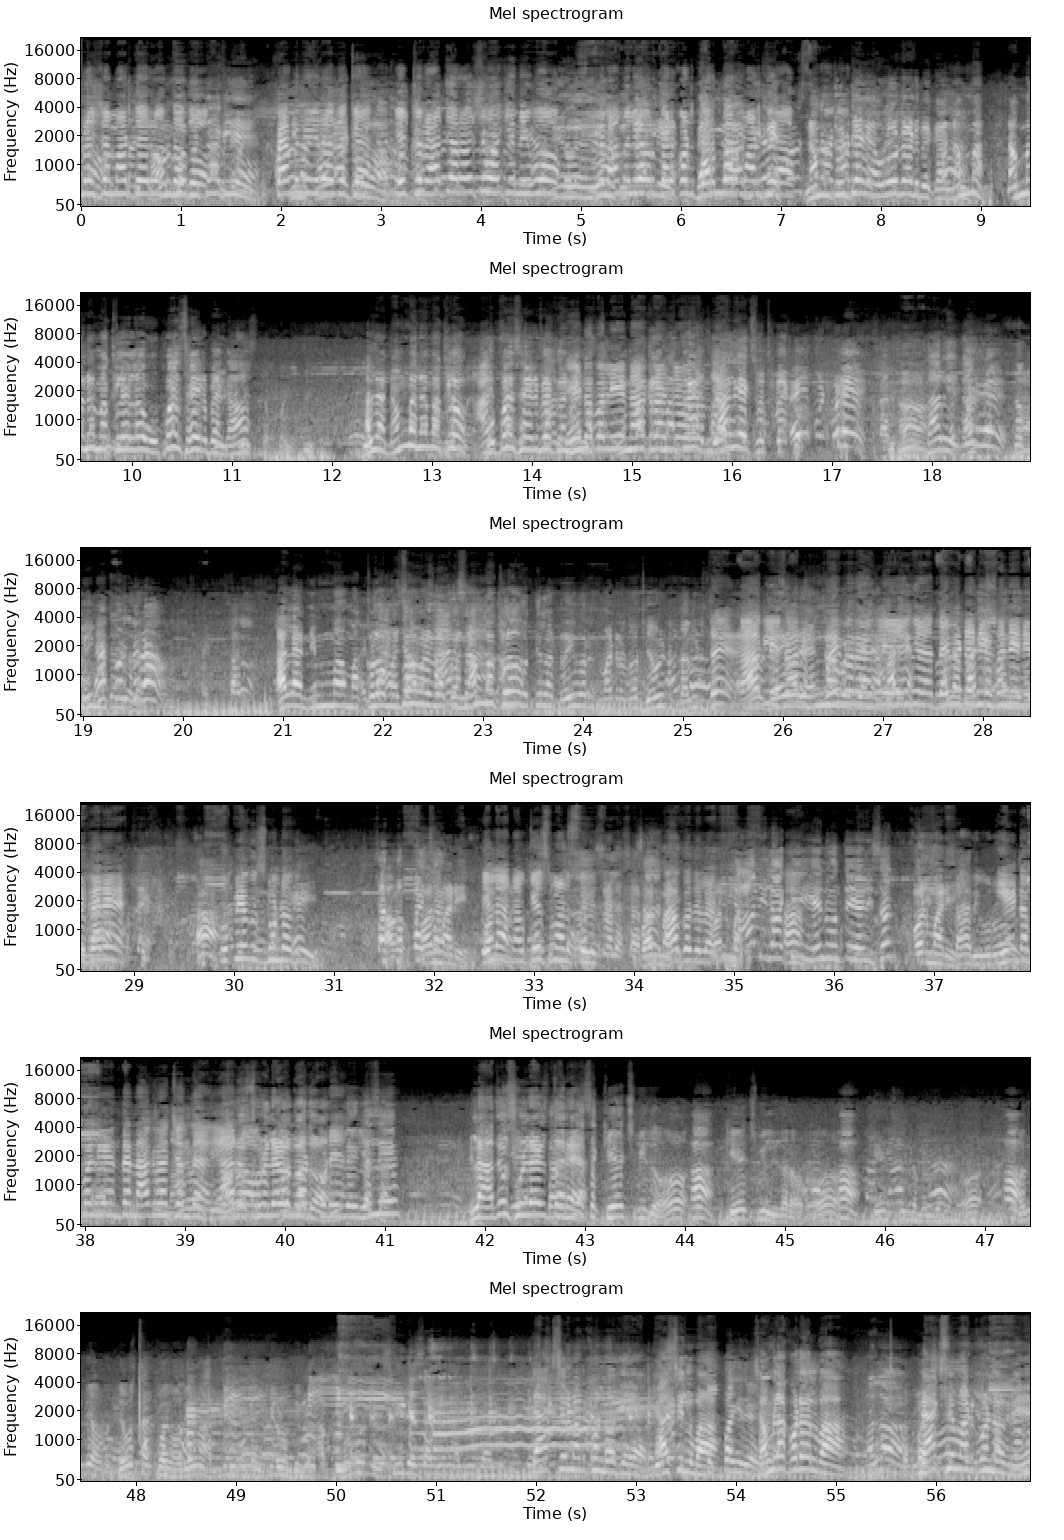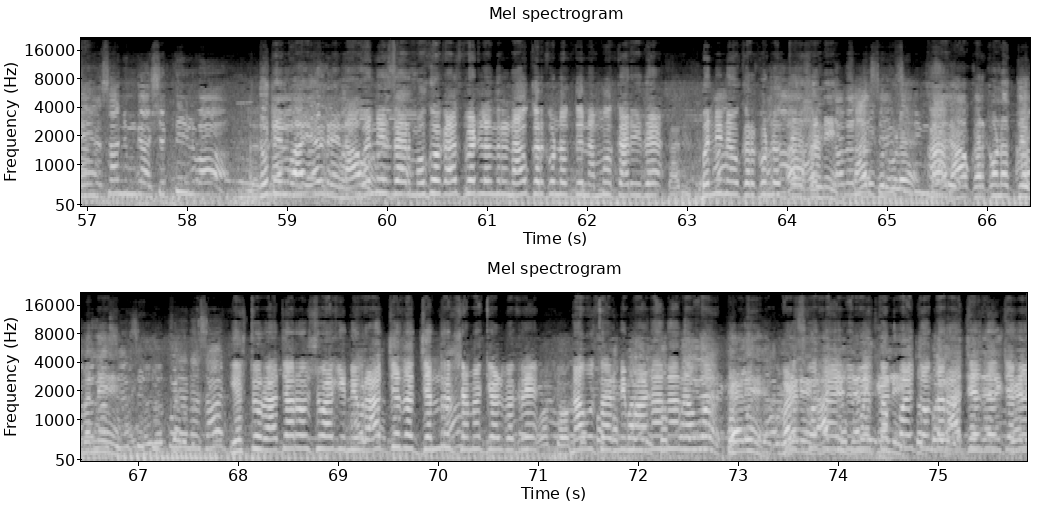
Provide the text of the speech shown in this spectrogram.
ಪ್ರಶ್ನೆ ಮಾಡ್ತಾ ಗೊತ್ತಾಗ್ಲಿ. ಫ್ಯಾಮಿಲಿ ಇರೋದಕ್ಕೆ ಎಷ್ಟು ರಾಜಾರೋಷವಾಗಿ ನೀವು ಫ್ಯಾಮಿಲಿ ಅವ್ರು? ಕರ್ಕೊಂಡು ದರ್ಬಾರ್ ಮಾಡ್ತೀರಾ? ನಮ್ಮ ದುಡ್ಡಲ್ಲಿ ಅವ್ರು ಓಡಾಡ್ಬೇಕಾ? ನಮ್ಮ ನಮ್ಮನೆ ಮಕ್ಕಳೆಲ್ಲ ಉಪವಾಸ ಇರ್ಬೇಕಾ? ಅಲ್ಲ ನಮ್ಮನೆ ಮಕ್ಕಳು ಉಪವಾಸ ಇರ್ಬೇಕು? ಜಾಲಿಯಾಗಿ ಸುತ್ತಬೇಕು ಅಲ್ಲ ನಿಮ್ಮ ಮಕ್ಕಳು ಮಜಾ ಮಾಡ್ಬೇಕು. ನಮ್ಮ ಮಕ್ಕಳು ಗೊತ್ತಿಲ್ಲ ಡ್ರೈವರ್ ಮಾಡಿರೋದು. ದಯವಿಟ್ಟು ದಯವಿಟ್ಟು. ಆಗ್ಲಿ ಸರ್ ಡ್ರೈವರ್? ಆಗ್ಲಿ ಹೆಂಗೆ ದಯವಿಟ್ಟು ನೀವು ಬನ್ನಿ ನೀವು ಬೇರೆ. ಉಪಯೋಗಿಸ್ಕೊಂಡು ಹೋಗಿ ಫೋನ್ ಮಾಡಿ. ಇಲ್ಲ ನಾವು ಕೇಸ್ ಮಾಡಿಸ್ತೀವಿ ಸರ್. ಆಗೋದಿಲ್ಲ. ಯಾವ ಇಲಾಖೆ ಏನು ಅಂತ ಹೇಳಿ ಸರ್? ಫೋನ್ ಮಾಡಿ. ಸರ್ ಇವರು ಎ ಡಬಲ್ ಎ ಅಂತ ನಾಗರಾಜ್ ಅಂತ ಯಾರು ಸುಳ್ಳು. ಎಲ್ಲಿ ಇಲ್ಲ ಅದು ಸುಳ್ಳು ಹೇಳ್ತಾರೆ ಕೆ ಎಚ್ ಬಿದು. ಕೆ ಎಚ್ ಬಿಲ್ ಇದಾರೆ ಅವರು ಹಾ. ಕೆ ಎಚ್ ಬಿಲ್ ಬಂದಿರೋದು. ಬಂದು ಅವರು ದೇವಸ್ಥಾನಕ್ಕೆ ಹೋಗಿ ಅವ್ರೇನು ಅರ್ಜೆಂಟ್ ಅಂತ ಕೇಳೋದಿಲ್ಲ ಸೀರಿಯಸ್ ಆಗಿ ಟ್ಯಾಕ್ಸಿ ಮಾಡ್ಕೊಂಡು ಹೋಗಿ. ಕಾಸಿಲ್ವಾ. ಸಂಬಳ ಕೊಡಲ್ವಾ ಅಲ್ಲ. ಟ್ಯಾಕ್ಸಿ ಮಾಡ್ಕೊಂಡು ಹೋಗ್ರಿ. ಸರ್ ನಿಮ್ಗೆ ಆ ಶಕ್ತಿ ಇಲ್ವಾ? ದುಡ್ಡಿಲ್ವಾ ಹೇಳ್ರಿ ನಾವು. ಬನ್ನಿ ಸರ್ ಮಗುಗ್ ಹಾಸ್ಪಿಟ್ಲ್ ಅಂದ್ರೆ ನಾವು ಕರ್ಕೊಂಡು ಹೋಗ್ತೀವಿ ನಮ್ಮ ಕಾರ್ ಇದೆ. ಬನ್ನಿ ನಾವು ಕರ್ಕೊಂಡು ಹೋಗ್ತೀವಿ ಸರ್. ಬನ್ನಿ. ನಾವು ಕರ್ಕೊಂಡು ಹೋಗ್ತೀವಿ ಬನ್ನಿ. ದುಡ್ಡು ಎಷ್ಟು ರಾಜಾರೋಷವಾಗಿ ನೀವು ರಾಜ್ಯದ ಜನರ ಕ್ಷಮೆ ಕೇಳ್ಬೇಕ್ರಿ. ನಾವು ಸರ್ ನಿಮ್ಮ ಹಣನ ನಾವು ಹೇಳಿ ಬಳಸ್ಕೊತಾ ಇದೀವಿ ತಪ್ಪಾಯ್ತು ಅಂತ ರಾಜ್ಯ ರಾಜ್ಯದ ಜನಕ್ಕೆ ಜನ ಹೇಳಿ.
